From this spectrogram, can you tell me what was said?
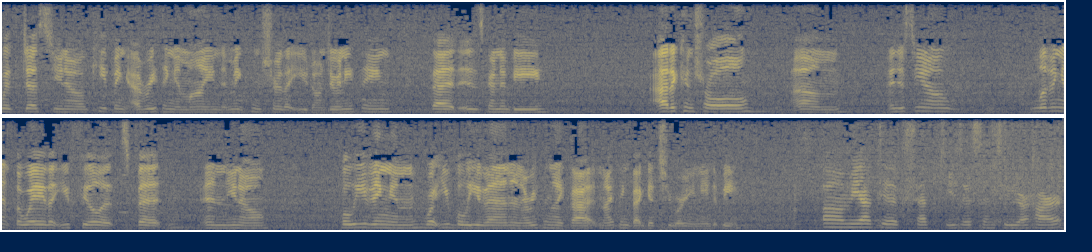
with just, you know, keeping everything in mind and making sure that you don't do anything that is going to be out of control um, and just, you know, living it the way that you feel it's fit and, you know, believing in what you believe in and everything like that. And I think that gets you where you need to be. Um, you have to accept Jesus into your heart.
